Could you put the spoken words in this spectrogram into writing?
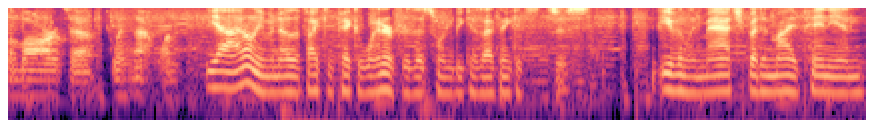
Lamar to win that one. Yeah, I don't even know if I can pick a winner for this one because I think it's just evenly matched. But in my opinion,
